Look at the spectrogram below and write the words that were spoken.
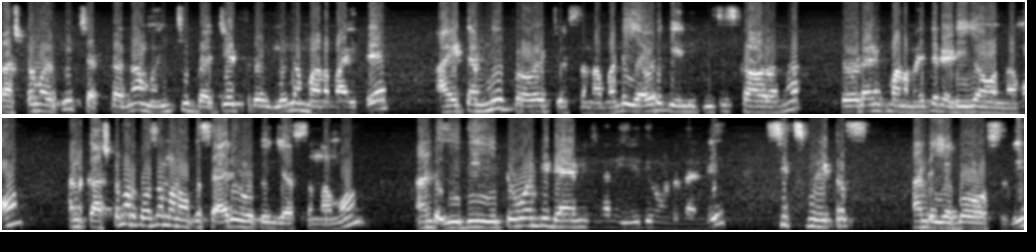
కస్టమర్కి చక్కగా మంచి బడ్జెట్ ఫ్రెండ్లీలో మనం అయితే ఐటమ్ని ప్రొవైడ్ చేస్తున్నాం. అంటే ఎవరికి ఎన్ని పీసెస్ కావాలన్నా ఇవ్వడానికి మనం అయితే రెడీగా ఉన్నాము. అండ్ కస్టమర్ కోసం మనం ఒక శారీ ఓపెన్ చేస్తున్నాము. అండ్ ఇది ఎటువంటి డ్యామేజ్ కానీ ఏది ఉండదండి. సిక్స్ మీటర్స్ అండ్ ఎబో వస్తుంది.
